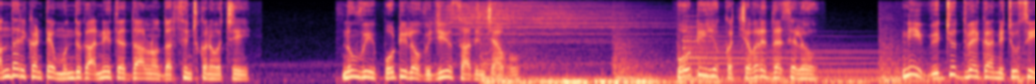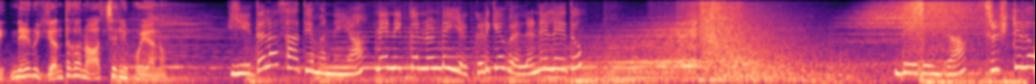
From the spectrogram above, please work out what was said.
అందరికంటే ముందుగా అన్ని తీర్థాలను దర్శించుకుని వచ్చి నువ్వు ఈ పోటీలో విజయం సాధించావు. పోటీ యొక్క చివరి దశలో నీ విద్యుద్వేగాన్ని చూసి నేను ఎంతగానో ఆశ్చర్యపోయాను. ఇదెలా సాధ్యమన్నయ్య? నేను ఇక్కడి నుండి ఎక్కడికి వెళ్ళనే లేదు. దేవేంద్ర సృష్టిలో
